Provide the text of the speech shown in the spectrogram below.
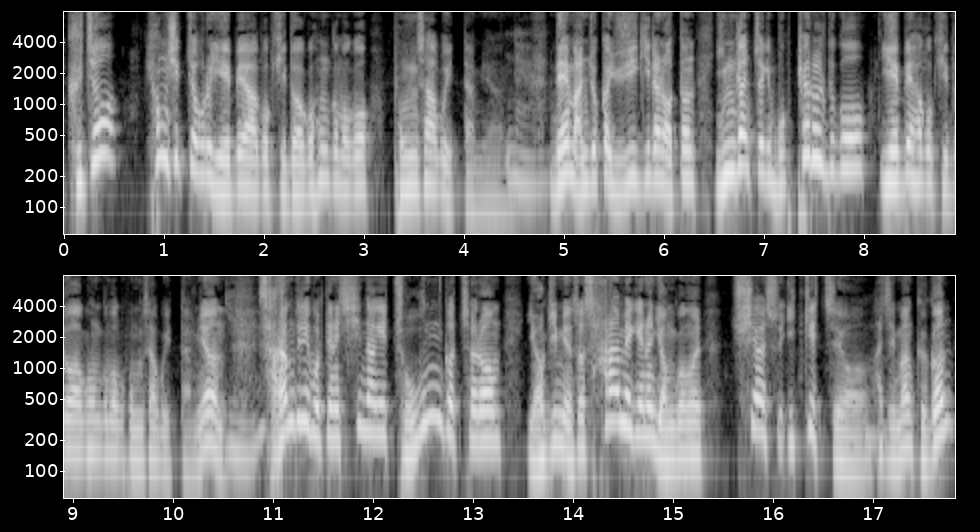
그저 형식적으로 예배하고 기도하고 헌금하고 봉사하고 있다면 네. 내 만족과 유익이라는 어떤 인간적인 목표를 두고 예배하고 기도하고 헌금하고 봉사하고 있다면 예. 사람들이 볼 때는 신앙이 좋은 것처럼 여기면서 사람에게는 영광을 취할 수 있겠죠. 하지만 그건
